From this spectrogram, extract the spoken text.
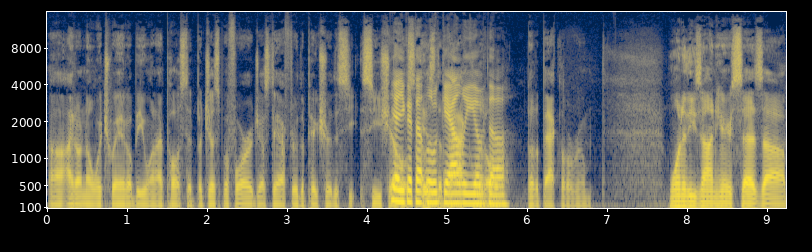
Uh, I don't know which way it'll be when I post it, but just before or just after the picture of the sea- seashells. Yeah, you got that little galley of little, the- little back little room. One of these on here says, uh,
